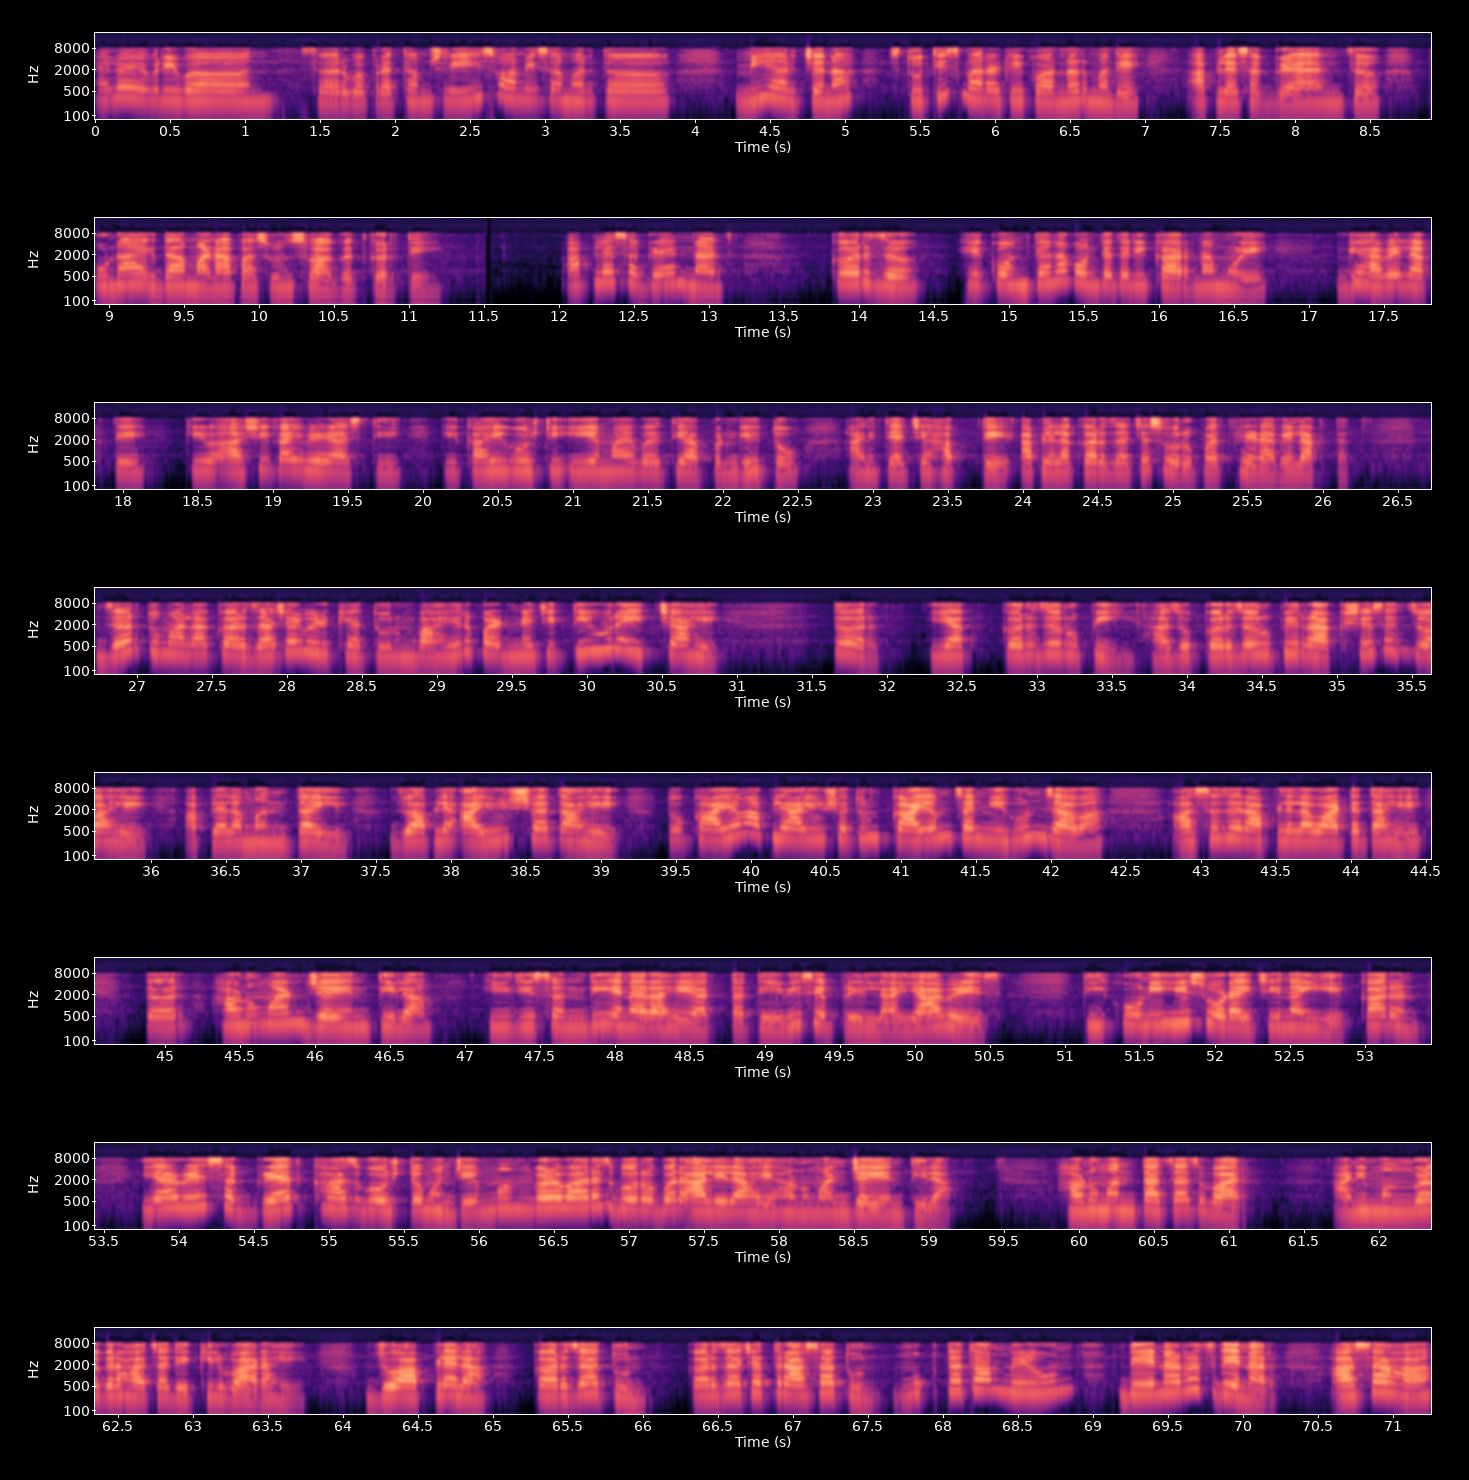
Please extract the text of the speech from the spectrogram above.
Hello everyone सर्वप्रथम श्री स्वामी समर्थ. मी अर्चना स्तुतीच मराठी कॉर्नरमध्ये आपल्या सगळ्यांचं पुन्हा एकदा मनापासून स्वागत करते. आपल्या सगळ्यांनाच कर्ज हे कोणत्या ना कोणत्या तरी कारणामुळे घ्यावे लागते किंवा अशी काही वेळ असती की काही गोष्टी ई एम आयवरती आपण घेतो आणि त्याचे हप्ते आपल्याला कर्जाच्या स्वरूपात फेडावे लागतात. जर तुम्हाला कर्जाच्या विळख्यातून बाहेर पडण्याची तीव्र इच्छा आहे तर या कर्जरूपी हा जो कर्जरूपी राक्षसच जो आहे आपल्याला म्हणता येईल जो आपल्या आयुष्यात आहे तो कायम आपल्या आयुष्यातून कायमचा निघून जावा असं जर आपल्याला वाटत आहे तर हनुमान जयंतीला ही जी संधी येणार आहे आत्ता तेवीस एप्रिलला यावेळेस ती कोणीही सोडायची नाही आहे कारण यावेळेस सगळ्यात खास गोष्ट म्हणजे मंगळवारच बरोबर आलेला आहे हनुमान जयंतीला. हनुमंताचाच वार आणि मंगळ ग्रहाचा देखील वार आहे. जो आपल्याला कर्जातून कर्जाच्या त्रासातून मुक्तता मिळवून देणारच देणार असा हा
